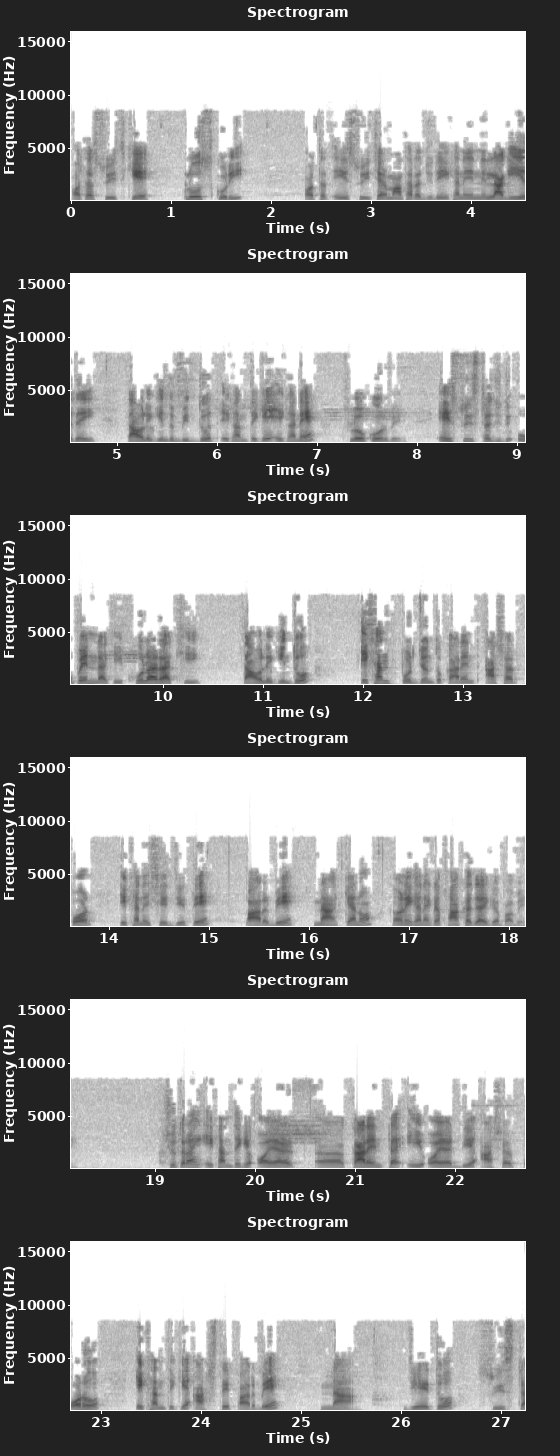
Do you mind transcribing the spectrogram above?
অর্থাৎ সুইচকে ক্লোজ করি অর্থাৎ এই সুইচের মাথাটা যদি এখানে এনে লাগিয়ে দেই, তাহলে কিন্তু বিদ্যুৎ এখান থেকে এখানে ফ্লো করবে। এই সুইচটা যদি ওপেন রাখি, খোলা রাখি, তাহলে কিন্তু এখান পর্যন্ত কারেন্ট আসার পর এখানে সে যেতে পারবে না। কেন? কারণ এখানে একটা ফাঁকা জায়গা পাবে। সুতরাং এখান থেকে ওয়্যার কারেন্টটা এই ওয়্যার দিয়ে আসার পরও এখান থেকে আসতে পারবে না। যেহেতু সুইচটা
